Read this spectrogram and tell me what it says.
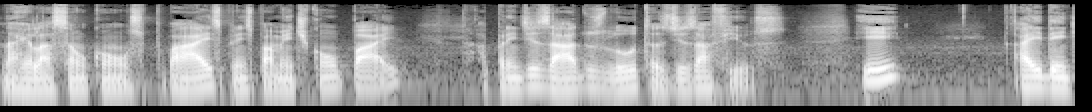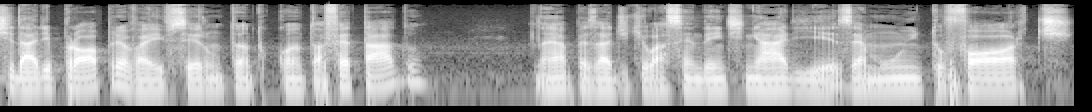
na relação com os pais, principalmente com o pai, aprendizados, lutas, desafios. E a identidade própria vai ser um tanto quanto afetado, né? apesar de que o ascendente em Aries é muito forte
